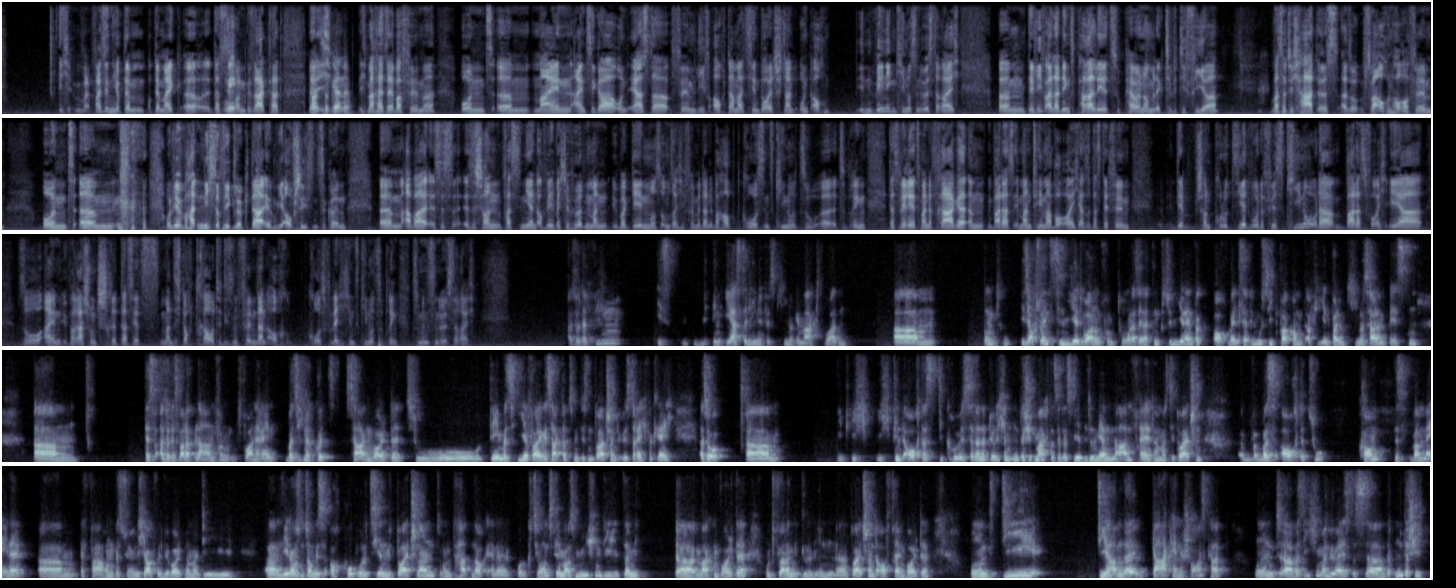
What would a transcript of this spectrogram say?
ich weiß jetzt nicht, ob der, ob der Mike äh, das nee. schon gesagt hat. Äh, ich, gerne. Ich mache halt selber Filme und ähm, mein einziger und erster Film lief auch damals hier in Deutschland und auch in wenigen Kinos in Österreich. Ähm, der lief allerdings parallel zu Paranormal Activity 4, was natürlich hart ist. Also es war auch ein Horrorfilm. Und, ähm, und wir hatten nicht so viel Glück, da irgendwie aufschließen zu können. Ähm, aber es ist, es ist schon faszinierend, auch welche Hürden man übergehen muss, um solche Filme dann überhaupt groß ins Kino zu, äh, zu bringen. Das wäre jetzt meine Frage, ähm, war das immer ein Thema bei euch? Also, dass der Film der schon produziert wurde fürs Kino oder war das für euch eher so ein Überraschungsschritt, dass jetzt man sich doch traute, diesen Film dann auch großflächig ins Kino zu bringen, zumindest in Österreich? Also der Film ist in erster Linie fürs Kino gemacht worden ähm, und ist auch so inszeniert worden und vom Ton. Also er funktioniert einfach auch, weil sehr viel Musik vorkommt, auf jeden Fall im Kinosaal am besten. Ähm, das, also das war der Plan von vornherein. Was ich noch kurz sagen wollte zu dem, was ihr vorher gesagt habt mit diesem Deutschland-Österreich-Vergleich. Also ähm, ich, ich, ich finde auch, dass die Größe da natürlich einen Unterschied macht, also dass wir ein bisschen mehr Nahenfreiheit haben als die Deutschen. Was auch dazu kommt, das war meine ähm, Erfahrung persönlich auch, weil wir wollten einmal die äh, Lederhosen-Zombies auch co-produzieren mit Deutschland und hatten auch eine Produktionsfirma aus München, die da mitmachen äh, wollte und Fördermittel in äh, Deutschland auftreiben wollte. Und die, die haben da gar keine Chance gehabt, und äh, was ich immer höre, ist, dass äh, der Unterschied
